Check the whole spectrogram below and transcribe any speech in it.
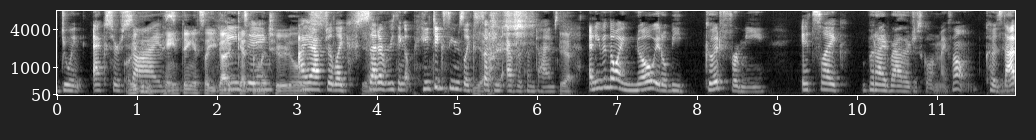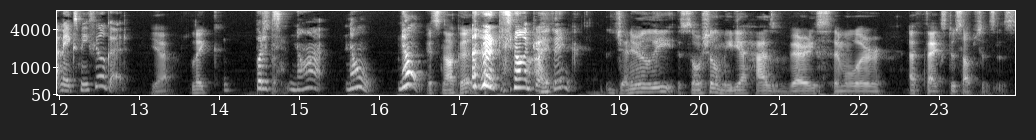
doing exercise. painting. It's like you gotta get the materials. I have to like set everything up. Painting seems like such an effort sometimes. Yeah. And even though I know it'll be good for me, it's like, but I'd rather just go on my phone because Yeah. that makes me feel good. Yeah, like But it's not. No. No. it's not good. it's not good. I think genuinely social media has very similar effects to substances.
